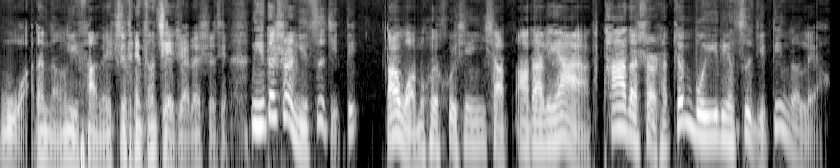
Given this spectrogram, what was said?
我的能力范围之内能解决的事情，你的事儿你自己定。当然我们会会心一笑，澳大利亚呀，他的事儿他真不一定自己定得了。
